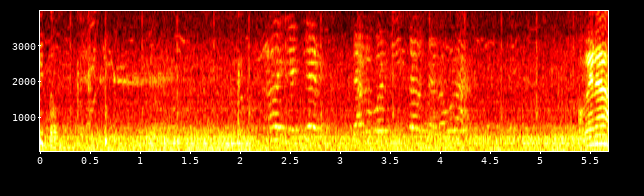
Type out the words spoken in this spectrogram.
Dito. Okay na.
